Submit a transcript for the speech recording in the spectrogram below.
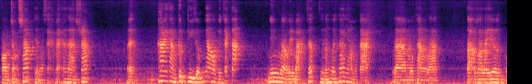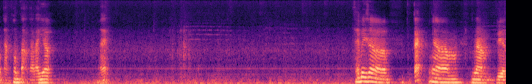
còn chọn sharp thì nó sẽ vẽ ra sharp. Đấy, hai thằng cực kỳ giống nhau về cách tạo, nhưng mà về bản chất thì nó hơi khác nhau một cái. Là một thằng là tạo ra layer, một thằng không tạo ra layer. Đấy. Thế bây giờ cách uh, làm việc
